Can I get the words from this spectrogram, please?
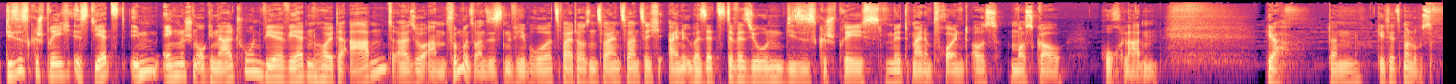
Dieses Gespräch ist jetzt im englischen Originalton. Wir werden heute Abend, also am 25. Februar 2022, eine übersetzte Version dieses Gesprächs mit meinem Freund aus Moskau hochladen. Ja, dann geht's jetzt mal los.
